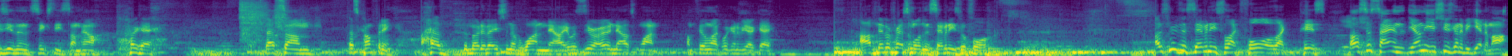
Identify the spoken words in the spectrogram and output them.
Easier than the 60s somehow. Okay, that's um, that's comforting. I have the motivation of one now. It was zero, and now it's one. I'm feeling like we're gonna be okay. I've never pressed more than 70s before. I just moved the 70s to like four, like piss. I was just saying that the only issue is going to be getting them up.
